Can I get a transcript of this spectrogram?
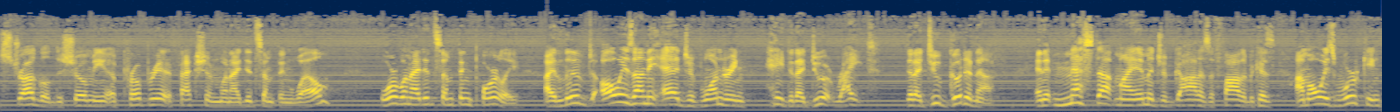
struggled to show me appropriate affection when I did something well or when I did something poorly. I lived always on the edge of wondering, hey, did I do it right? Did I do good enough? And it messed up my image of God as a father because I'm always working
